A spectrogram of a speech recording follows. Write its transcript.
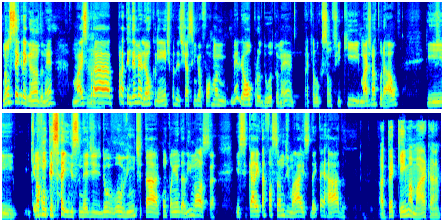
não segregando, né? Mas para uhum. atender melhor o cliente, para deixar assim de uma forma melhor o produto, né? Para que a locução fique mais natural e Sim. que não aconteça isso, né? De do ouvinte estar tá acompanhando ali, nossa, esse cara aí tá forçando demais, isso daí tá errado. Até queima a marca, né?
